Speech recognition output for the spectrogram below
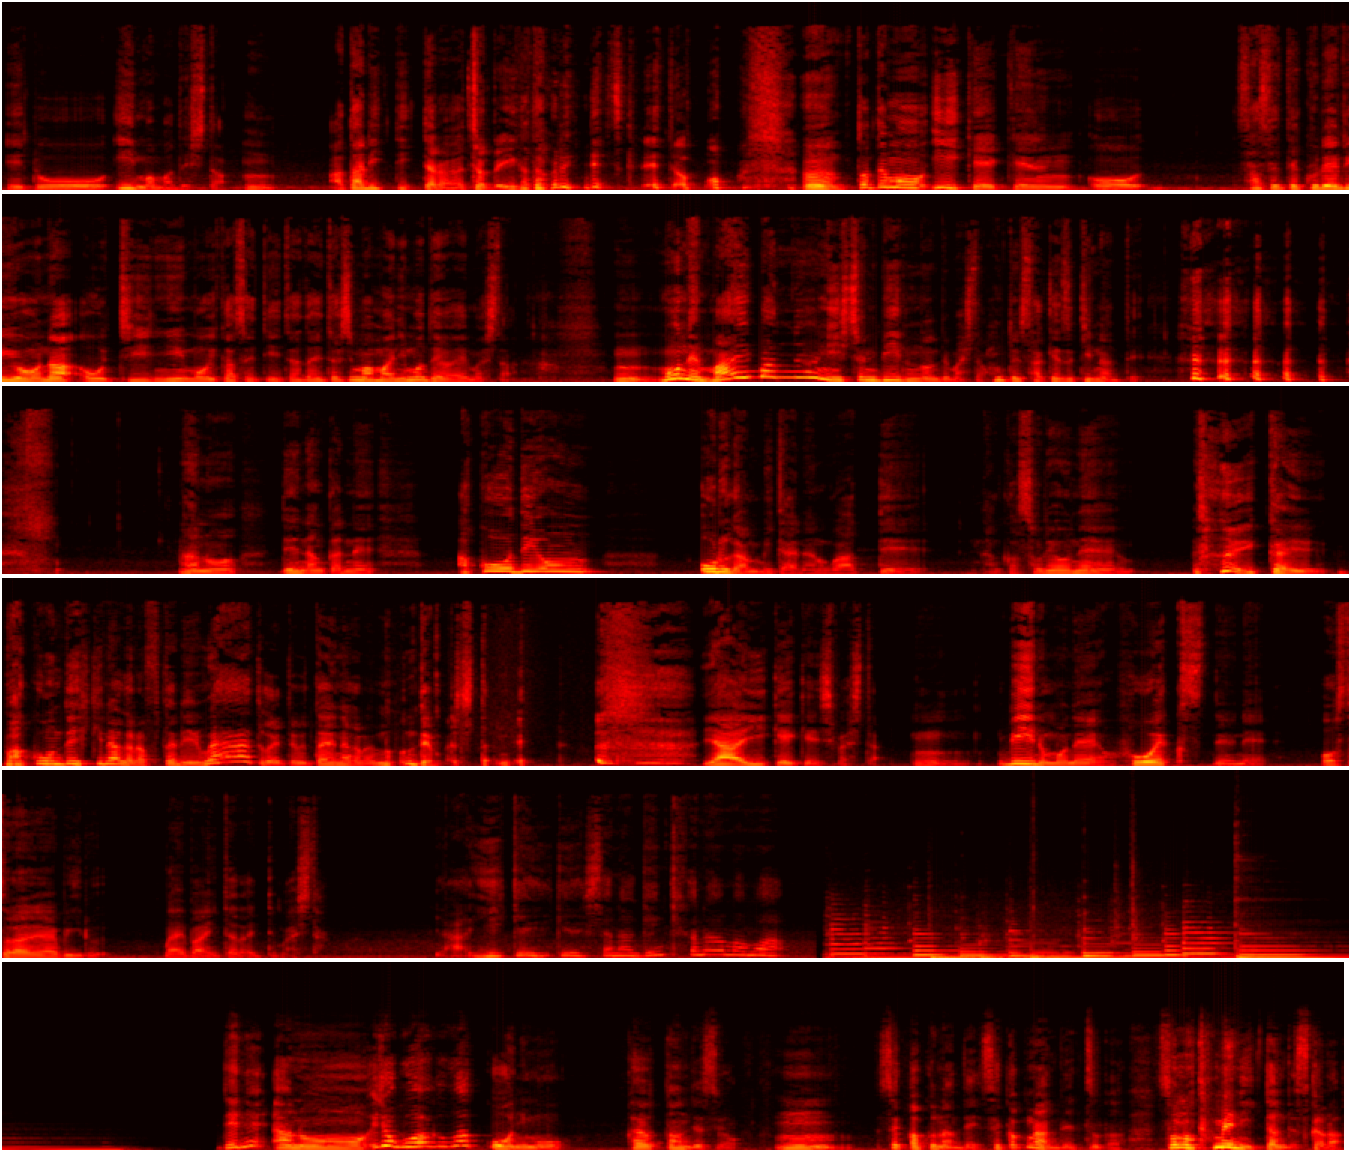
えっ、ー、と、いいママでした。うん。当たりって言ったらちょっと言い方悪いんですけれども、うん、とてもいい経験をさせてくれるようなお家にも行かせていただいたし、ママにも出会いました。うん。もうね、毎晩のように一緒にビール飲んでました。本当に酒好きなんて。あの、で、なんかね、アコーディオンオルガンみたいなのがあって、なんかそれをね、一回爆音で弾きながら二人でわーとか言って歌いながら飲んでましたね。いやいい経験しました。うん。ビールもね、4X っていうね、オーストラリアビール、毎晩いただいてました。いやいい経験したな。元気かな、ママ。でね、あのー、一応語学学校にも通ったんですよ。うん。せっかくなんで、せっかくなんで、つうか、そのために行ったんですから。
